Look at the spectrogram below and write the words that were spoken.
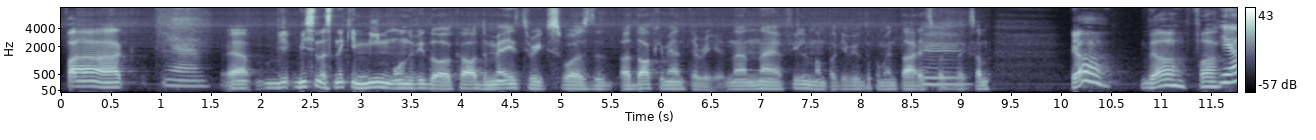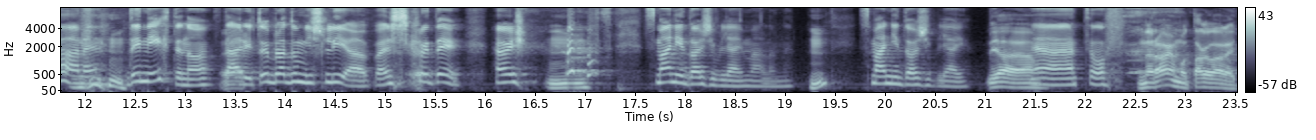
fuck. Yeah. Ja, mislim, da sem neki mim on videl, kao The Matrix was the, a documentary, ne, ne film, ampak je bil dokumentarec. Mm. Ja, Ja, ja ne, da je nehteno, stari, ja. to je bila domišljija. Pač, ja. mm. Smanji doživljaj malo. Hm? Smanji doživljaj. Ja, ja. ja to. Ne rabimo tako daleč.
